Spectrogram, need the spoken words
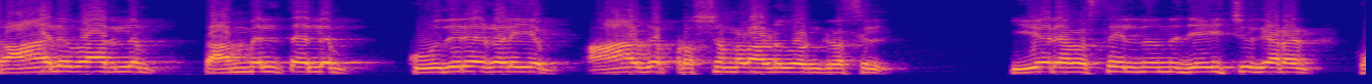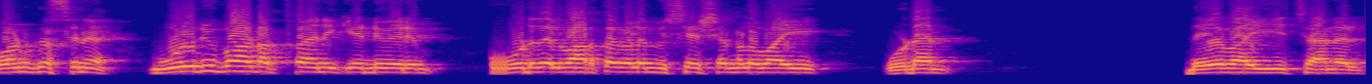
കാലുവാരിലും തമ്മിൽ തല്ലും കുതിരകളിയും ആകെ പ്രശ്നങ്ങളാണ് കോൺഗ്രസിൽ. ഈ ഒരു അവസ്ഥയിൽ നിന്ന് ജയിച്ചു കയറാൻ കോൺഗ്രസിന് ഒരുപാട് അധ്വാനിക്കേണ്ടി വരും. കൂടുതൽ വാർത്തകളും വിശേഷങ്ങളുമായി ഉടൻ ദയവായി ഈ ചാനൽ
